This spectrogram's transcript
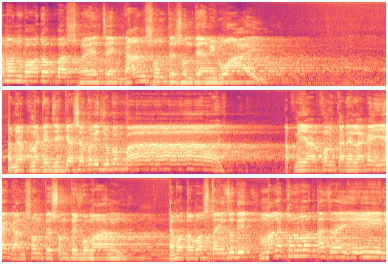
এমন বদ অভ্যাস হয়েছে, গান শুনতে শুনতে আমি ঘুমাই আমি আপনাকে জিজ্ঞাসা করি, যুবক ভাই, আপনি ইয়ারফোন কানে লাগাইয়া গান শুনতে শুনতে ঘুমান? এমত অবস্থায় যদি মালাকুল মত আজরাইল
